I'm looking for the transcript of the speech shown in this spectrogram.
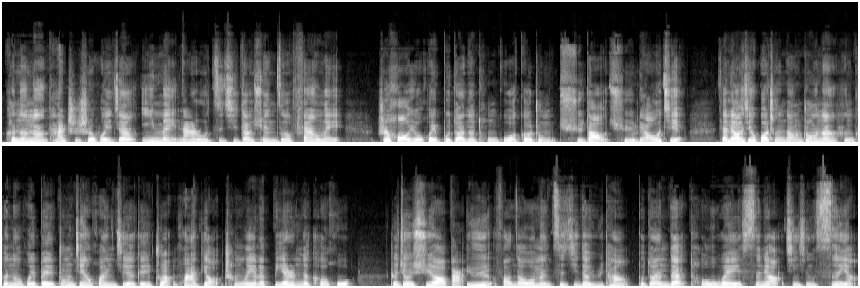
可能呢，他只是会将医美纳入自己的选择范围。之后又会不断的通过各种渠道去了解，在了解过程当中呢，很可能会被中间环节给转化掉，成为了别人的客户。这就需要把鱼放到我们自己的鱼塘，不断的投喂饲料进行饲养，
